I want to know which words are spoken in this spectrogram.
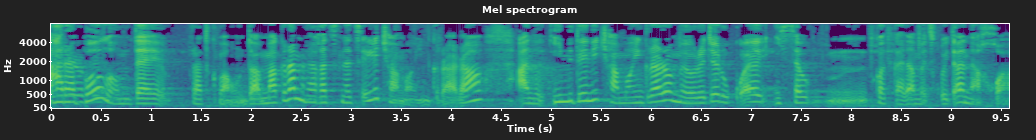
არა ბოლომდე რა თქმა უნდა, მაგრამ რაღაც ნაწილი ჩამოინგრა რა. ანუ იმდენი ჩამოინგრა, რომ მეორეჯერ უკვე ისევ თქო გადამეწყვიტა ნახვა.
